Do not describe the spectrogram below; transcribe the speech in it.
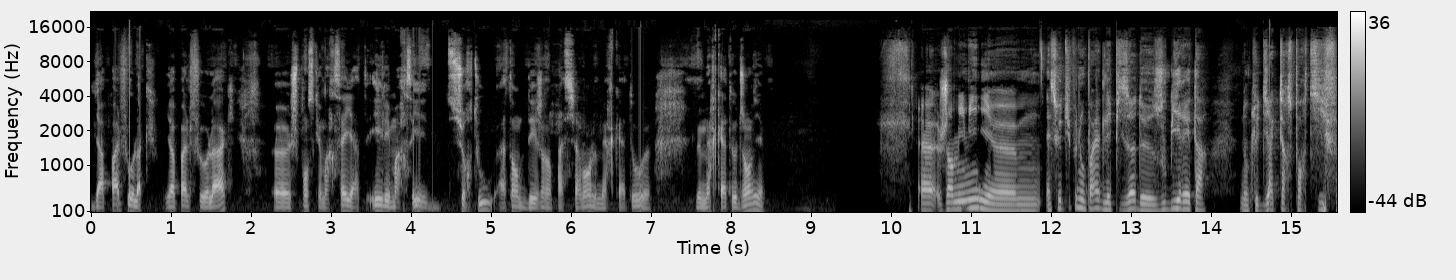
Il n'y a pas le feu au lac. Il n'y a pas le feu au lac. Euh, je pense que Marseille et les Marseillais surtout attendent déjà impatiemment le mercato, euh, le mercato de janvier. Euh, Jean-Mimi, euh, est-ce que tu peux nous parler de l'épisode Zoubireta, donc le directeur sportif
